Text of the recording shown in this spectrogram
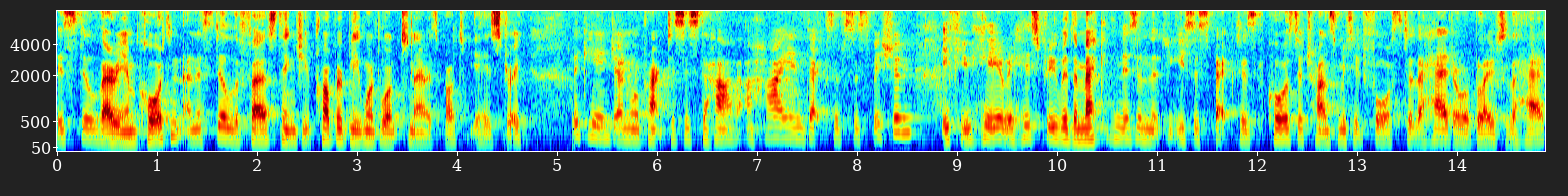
is still very important and is still the first things you probably would want to know as part of your history. The key in general practice is to have a high index of suspicion. If you hear a history with a mechanism that you suspect has caused a transmitted force to the head or a blow to the head.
